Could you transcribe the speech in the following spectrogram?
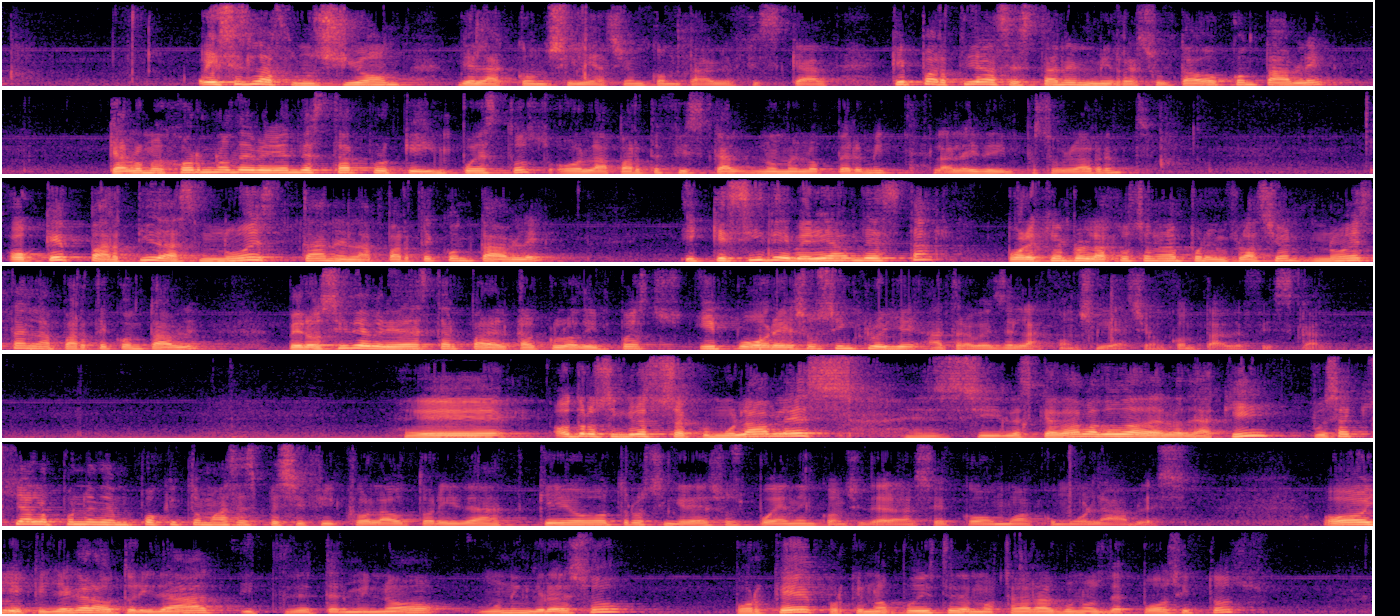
Esa es la función de la conciliación contable fiscal. ¿Qué partidas están en mi resultado contable? Que a lo mejor no deberían de estar porque impuestos o la parte fiscal no me lo permite, la ley de impuesto sobre la renta. O qué partidas no están en la parte contable y que sí deberían de estar. Por ejemplo, el ajuste anual por inflación no está en la parte contable, pero sí debería de estar para el cálculo de impuestos y por eso se incluye a través de la conciliación contable fiscal. Eh, otros ingresos acumulables, eh, si les quedaba duda de lo de aquí, pues aquí ya lo pone de un poquito más específico la autoridad. ¿Qué otros ingresos pueden considerarse como acumulables? Oye, que llega la autoridad y te determinó un ingreso. ¿Por qué? Porque no pudiste demostrar algunos depósitos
